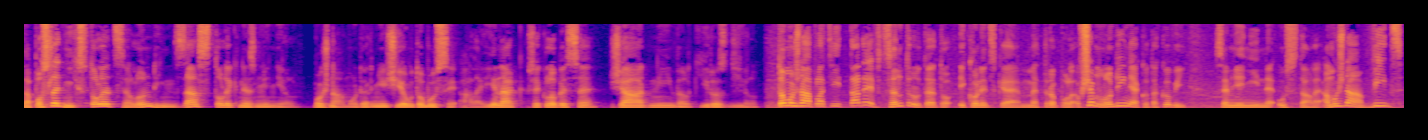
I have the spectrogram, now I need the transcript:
Za posledních sto let se Londýn za stolik nezměnil. Možná modernější autobusy, ale jinak, řeklo by se, žádný velký rozdíl. To možná platí tady v centru této ikonické metropole. Ovšem Londýn jako takový se mění neustále a možná víc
